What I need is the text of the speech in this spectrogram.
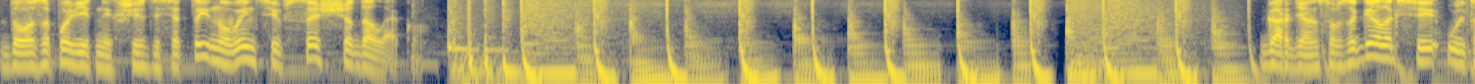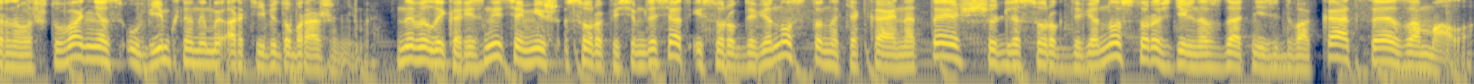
До заповітних 60 новинці все ще далеко. Guardians of the Galaxy ультраналаштування з увімкненими RT відображеннями. Невелика різниця між 4080 і 4090 натякає на те, що для 4090 роздільна здатність 2К це замало.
